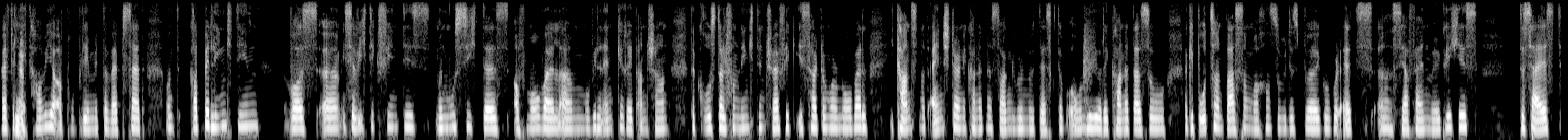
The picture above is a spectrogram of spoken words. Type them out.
weil vielleicht ja. habe ich ja ein Problem mit der Website. Und gerade bei LinkedIn, was äh, ich sehr wichtig finde, ist, man muss sich das auf Mobile, ähm, mobilen Endgerät anschauen. Der Großteil von LinkedIn-Traffic ist halt einmal mobile. Ich kann es nicht einstellen, ich kann nicht nur sagen, ich will nur Desktop-only oder ich kann nicht da so eine Gebotsanpassung machen, so wie das bei Google Ads äh, sehr fein möglich ist. Das heißt,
